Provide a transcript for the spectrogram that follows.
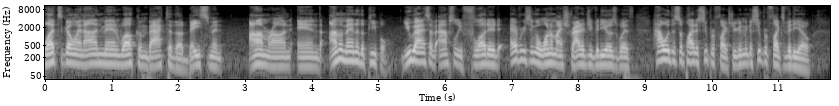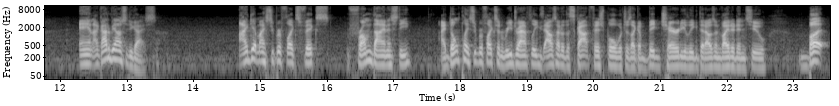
What's going on, man? Welcome back to the basement. I'm Ron, and I'm a man of the people. You guys have absolutely flooded every single one of my strategy videos with how would this apply to Superflex? You're gonna make a Superflex video. And I gotta be honest with you guys. I get my Superflex fix from Dynasty. I don't play Superflex in redraft leagues outside of the Scott Fish Bowl, which is like a big charity league that I was invited into. But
